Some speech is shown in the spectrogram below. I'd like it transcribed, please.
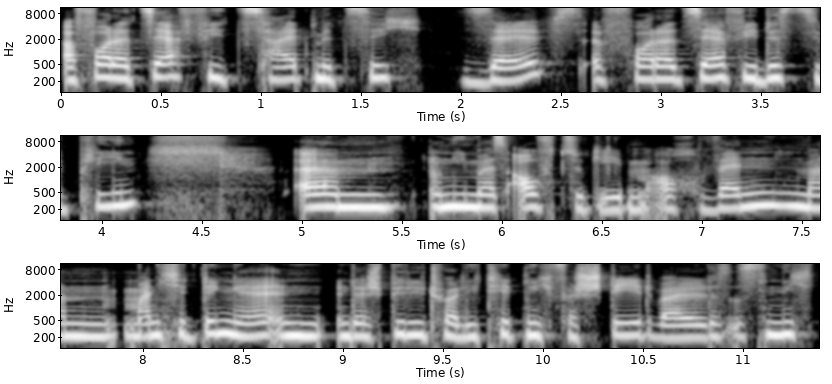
erfordert sehr viel Zeit mit sich selbst, erfordert sehr viel Disziplin ähm, und niemals aufzugeben, auch wenn man manche Dinge in, in der Spiritualität nicht versteht, weil das ist nicht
